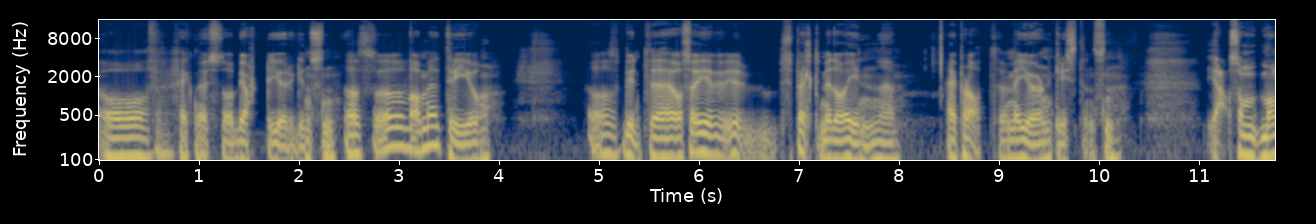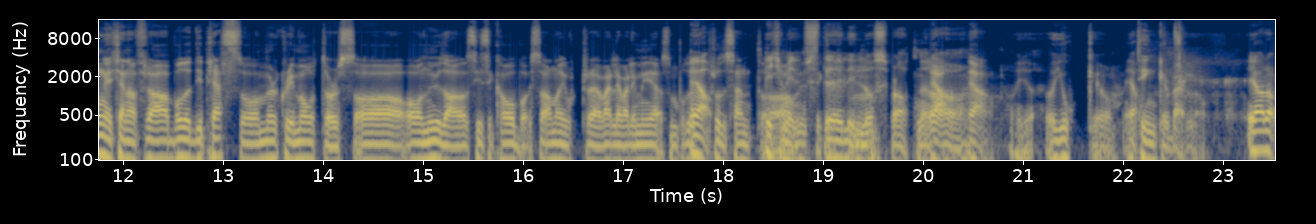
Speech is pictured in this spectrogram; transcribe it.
og fikk med oss Bjarte Jørgensen. Og så var vi trio. Og, begynte, og så spilte vi da inn eh, ei plate med Jørn Christensen. Ja, som mange kjenner fra både Depress og Mercury Motors, og, og nå da CC Cowboys. Så han har gjort eh, veldig veldig mye som både Ja, produsent. Og, Ikke minst musiker. eh, Lillos-platene, da. Ja, ja. Og, og Jokke og ja. Tinkerbell. Og. ja da.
